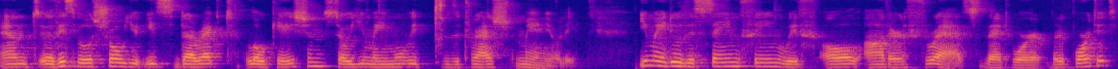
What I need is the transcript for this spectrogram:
and uh, this will show you its direct location so you may move it to the trash manually. You may do the same thing with all other threads that were reported.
